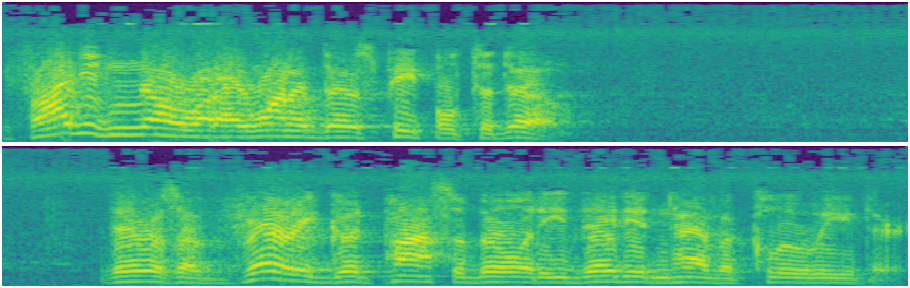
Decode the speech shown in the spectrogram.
If I didn't know what I wanted those people to do, there was a very good possibility they didn't have a clue either.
